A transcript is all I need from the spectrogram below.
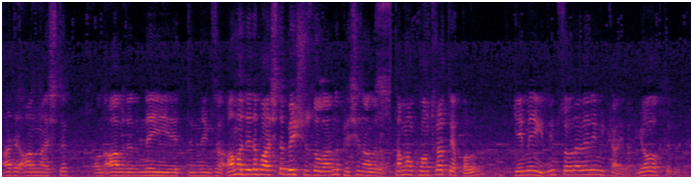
Hadi anlaştık. Onu abi dedim ne iyi ettin ne güzel. Ama dedi başta 500 dolarını peşin alırım. Tamam kontrat yapalım. Gemiye gideyim sonra vereyim iki ayda. Yok dedi.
